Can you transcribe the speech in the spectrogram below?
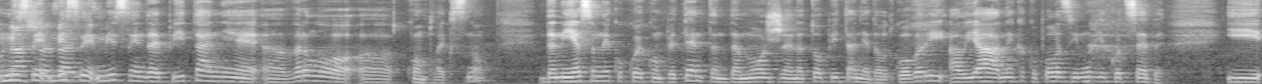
u našoj zajednici? Mislim da je pitanje je vrlo kompleksno, da nijesam neko ko je kompetentan da može na to pitanje da odgovori, ali ja nekako polazim uvijek od sebe. I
